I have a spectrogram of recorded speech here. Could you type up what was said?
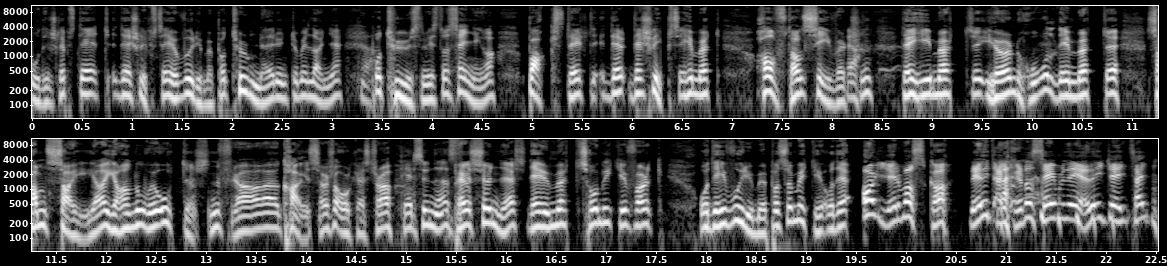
Odin-slips. Det, det slipset har vært med på turné rundt om i landet, på tusenvis av sendinger. Backstage. Det, det slipset har møtt Halvdan Sivertsen, det har møtt eh, Jørn Hoel, de har møtt eh, Samsaya, Jan Ove Ottesen fra Kaizers Orchestra. Per Sundnes. Per Sundnes. Det har møtt så mye folk, og det har vært med på så mye, og det er aldri vaska! Det er litt ekkelt å si, men det er det ikke. ikke sant?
